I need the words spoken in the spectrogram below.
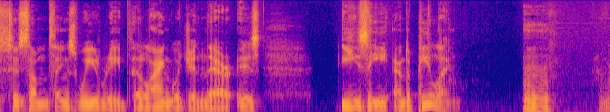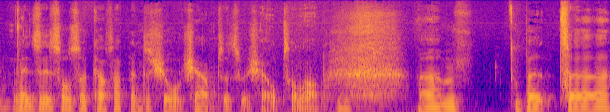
this to is- some things we read, the language in there is easy and appealing. It's, it's also cut up into short chapters, which helps a lot. Um, but uh,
